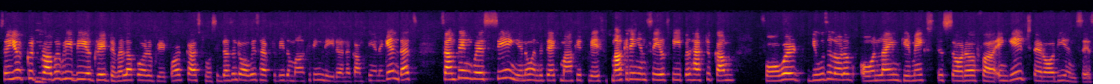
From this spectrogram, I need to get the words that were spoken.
So you could hmm. probably be a great developer or a great podcast host. It doesn't always have to be the marketing leader in a company. And again that's something we're seeing you know in the tech marketplace. Marketing and sales people have to come forward use a lot of online gimmicks to sort of uh, engage their audiences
